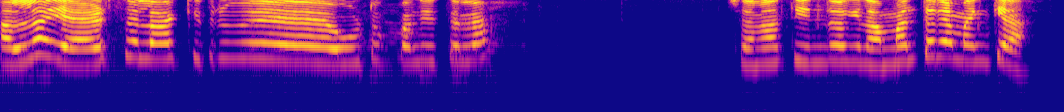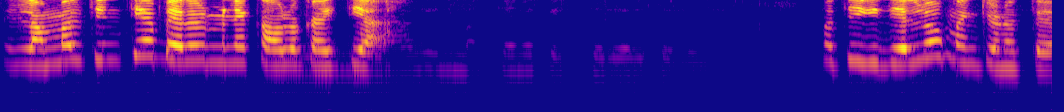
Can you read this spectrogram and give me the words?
ಅಲ್ಲ ಎರಡು ಸಲ ಹಾಕಿದ್ರು ಊಟಕ್ಕೆ ಬಂದಿತ್ತಲ್ಲ? ಚೆನ್ನಾಗಿ ತಿಂದೋಗಿ ನಮ್ಮಂತಾನೆ ಮಂಕ್ಯ ಇಲ್ಲಿ ನಮ್ಮಲ್ಲಿ ತಿಂತೀಯಾ ಬೇರೆಯವ್ರ ಮನೆ ಕಾವಲು ಕಾಯ್ತೀಯ ಮತ್ತೆ ಈಗ ಇದೆಲ್ಲೋ ಮಂಕ್ಯಣತ್ತೆ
